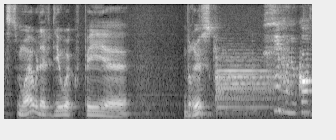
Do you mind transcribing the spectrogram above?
C'est moi ou la vidéo a coupé euh, brusque? Si vous nous comptez...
